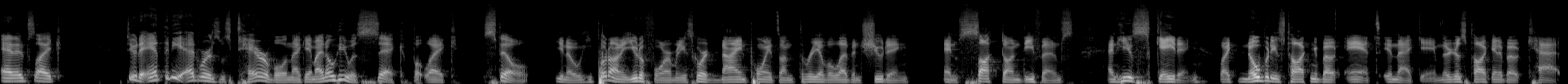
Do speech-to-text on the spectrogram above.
And it's like, dude, Anthony Edwards was terrible in that game. I know he was sick, but like still, you know, he put on a uniform and he scored nine points on three of 11 shooting and sucked on defense. And he's skating. Like nobody's talking about Ant in that game. They're just talking about KAT.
